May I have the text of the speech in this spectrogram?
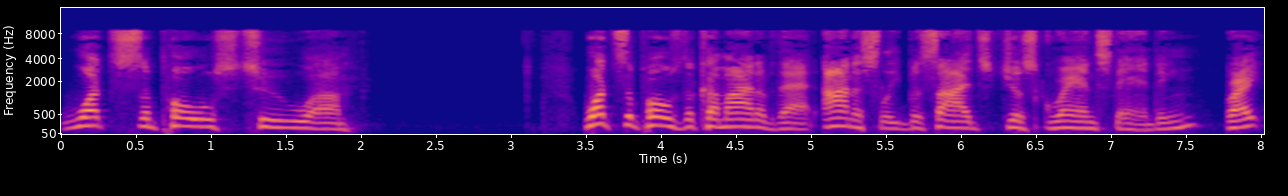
what's supposed to. Um, what's supposed to come out of that, honestly, besides just grandstanding, right?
